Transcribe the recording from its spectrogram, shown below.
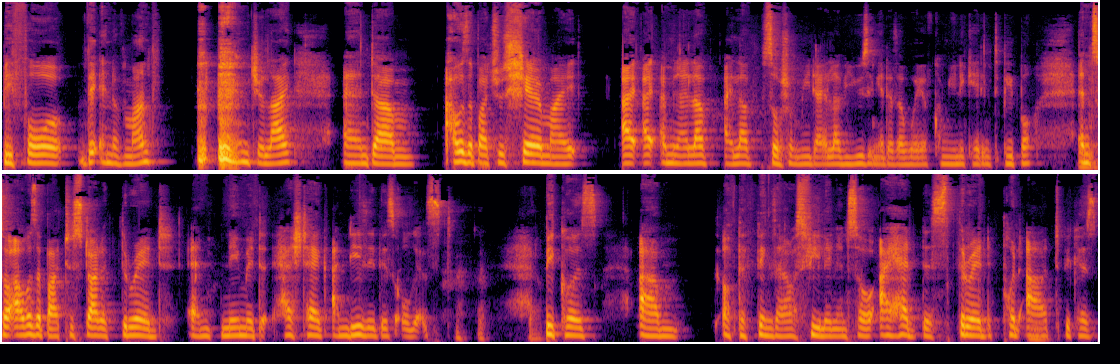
before the end of month, July, and um, I was about to share my I, I, I mean I love I love social media. I love using it as a way of communicating to people. And so I was about to start a thread and name it hashtag Andizi this August. yeah. Because um, of the things that I was feeling. And so I had this thread put out because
